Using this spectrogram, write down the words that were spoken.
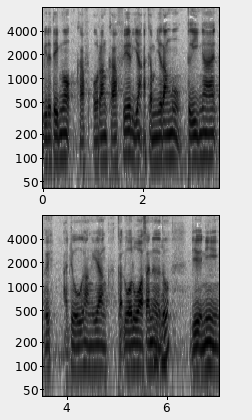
bila tengok kaf, orang kafir yang akan menyerangmu, teringat eh ada orang yang kat luar-luar sana uh-huh. tu, dia ni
